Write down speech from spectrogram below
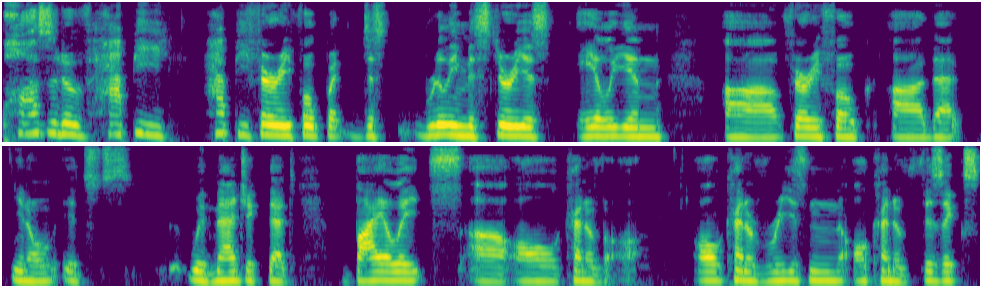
positive, happy, happy fairy folk, but just really mysterious alien uh, fairy folk uh, that you know it's with magic that violates uh, all kind of all kind of reason, all kind of physics.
